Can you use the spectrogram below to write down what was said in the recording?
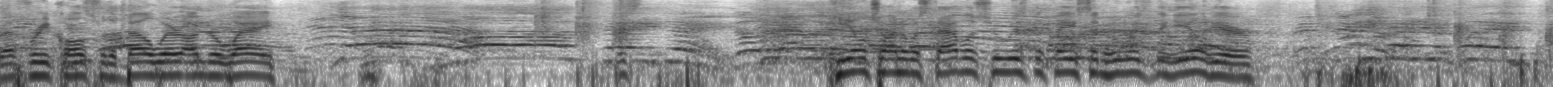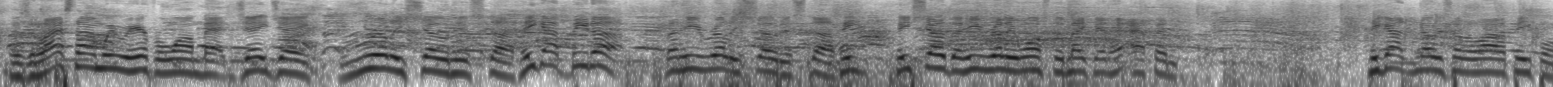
Referee calls for the bell. We're underway. Heel trying to establish who is the face and who is the heel here. Because the last time we were here for Wombat, JJ really showed his stuff. He got beat up, but he really showed his stuff. He he showed that he really wants to make it happen. He got noticed of a lot of people.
